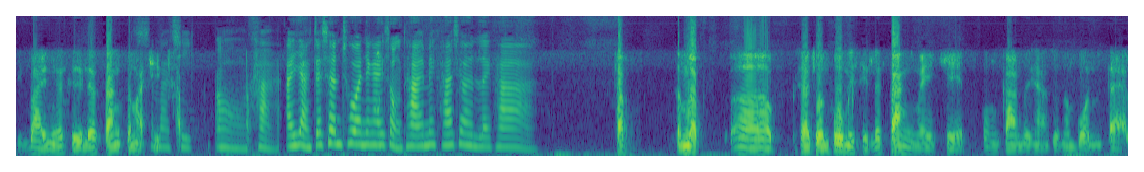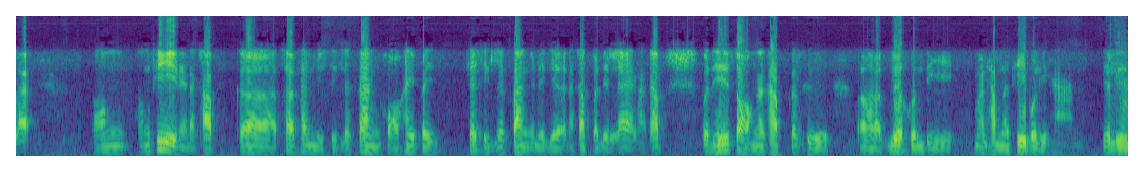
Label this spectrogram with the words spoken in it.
อีกใบหนึงก็คือเลือกตั้งสมาสชิกมาครับชิกอ๋อค่ะอะอยากจะเชิญชวนยังไงส่งท้ายไหมคะ เชิญเลยค่ะ ครับสำหรับเอ่อประชาชนผู้มีสิทธิเลือกตั้งในเขตองค์การบริหารส่วนตำบลแต่ละท้องท้องที่เนี่ยนะครับ ก็ถ้าท่านมีสิทธิเลือกตั้งขอให้ไปใช้สิทธิเลือกตั้งกันเยอะๆนะครับ ประเด็นแรกนะครับ ประเด็นที่สองนะครับก็คือเอ่อเลือกคนดีมาทำหน้าที่บริหาร อย่าลืม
